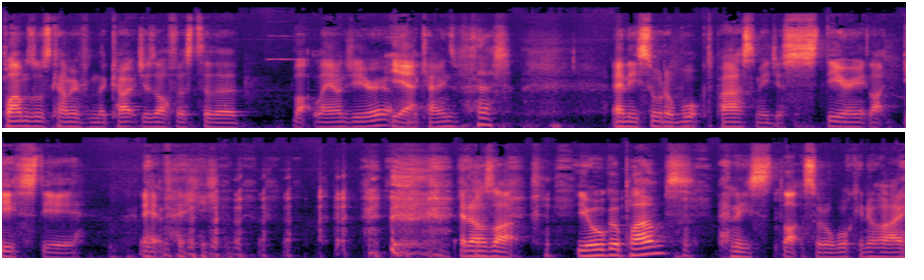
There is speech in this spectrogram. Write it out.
Plums was coming from the coach's office to the like lounge area, Yeah. the Canes bit, and he sort of walked past me, just staring like death stare at me. And I was like, "You all good, plums?" And he's like, sort of walking away.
